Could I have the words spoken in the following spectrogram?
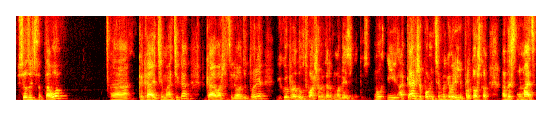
все зависит от того, а, какая тематика, какая ваша целевая аудитория какой продукт в вашем интернет-магазине. Ну и опять же, помните, мы говорили про то, что надо снимать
